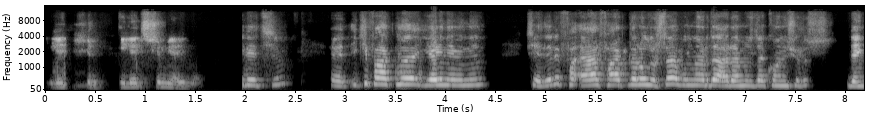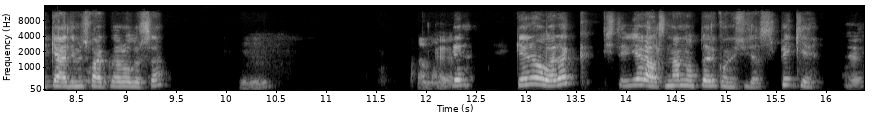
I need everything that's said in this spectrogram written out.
İletişim. İletişim yayını. İletişim. Evet iki farklı yayın evinin şeyleri eğer farklar olursa bunları da aramızda konuşuruz. Denk geldiğimiz farklar olursa. Hı hı. Tamam. Evet. Genel olarak işte yer altından notları konuşacağız. Peki. Evet.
